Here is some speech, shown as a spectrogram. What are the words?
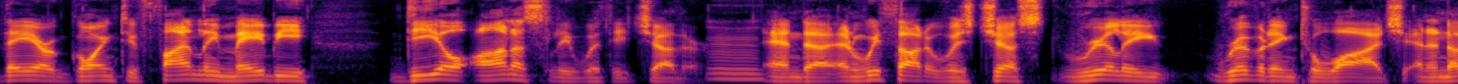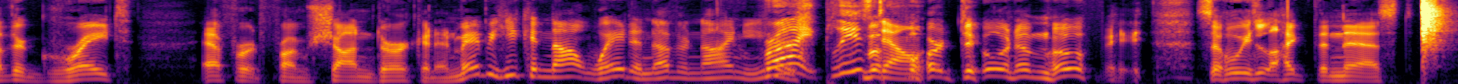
they are going to finally maybe deal honestly with each other. Mm. And uh, and we thought it was just really riveting to watch, and another great effort from Sean Durkin. And maybe he cannot wait another nine years Right, please don't. before doing a movie. So we like the nest.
